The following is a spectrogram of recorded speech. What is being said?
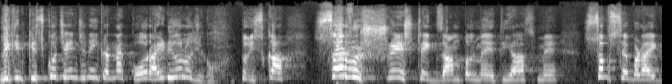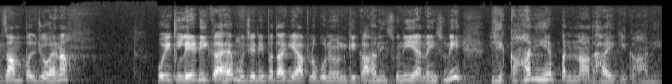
लेकिन किसको चेंज नहीं करना? कोर आइडियोलॉजी को। तो इसका सर्वश्रेष्ठ एग्ज़ाम्पल में, इतिहास में सबसे बड़ा एग्ज़ाम्पल जो है ना, वो एक लेडी का है। मुझे नहीं पता कि आप लोगों ने उनकी कहानी सुनी या नहीं सुनी। ये कहानी है पन्नाधाय की कहानी।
